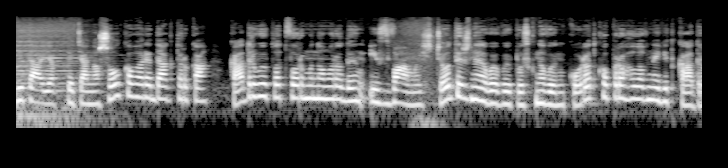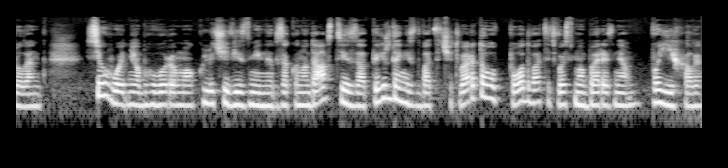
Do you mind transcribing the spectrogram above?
Вітаю, я Тетяна Шолкова, редакторка кадрової платформи номер 1 І з вами щотижневий випуск новин коротко про головне від Кадроленд. Сьогодні обговоримо ключові зміни в законодавстві за тиждень із 24 по 28 березня. Поїхали.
